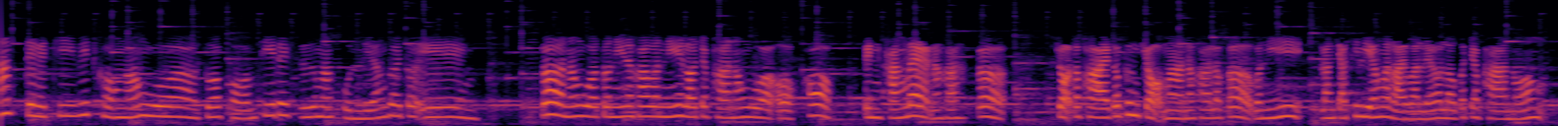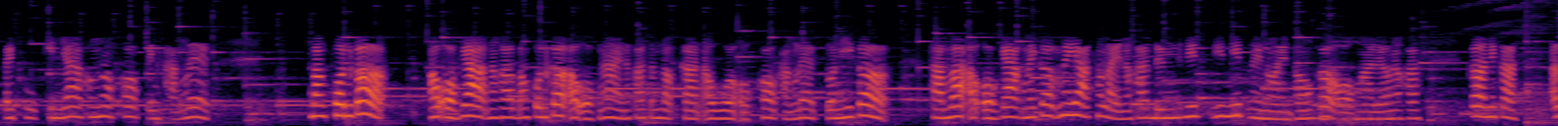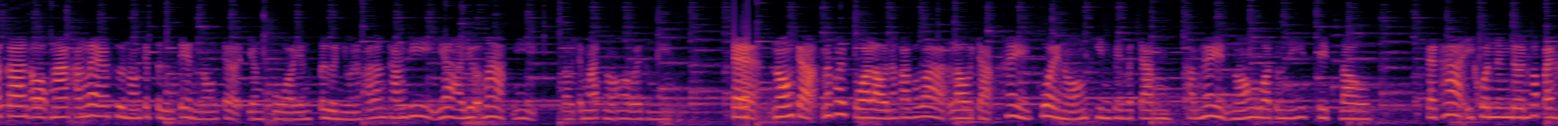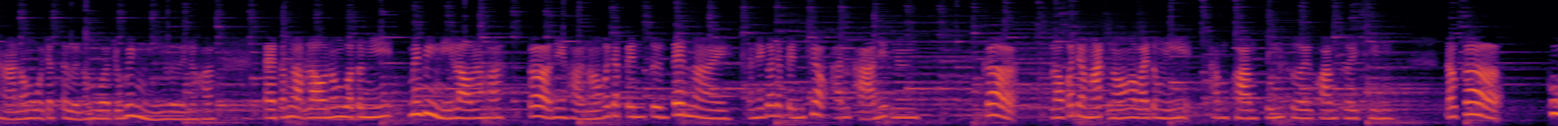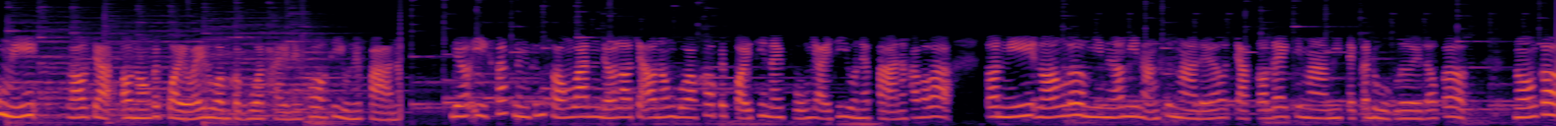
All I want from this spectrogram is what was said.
อัปเดตชีวิตของน้องวัว ตัวผอมที่ได้ซื้อมาขุนเลี้ยงด้วยตัวเอง ก็น้องวัวตัวนี้นะคะ วันนี้เราจะพาน้องวัวออกคอกเป็นครั้งแรกนะคะ ก็เจาะตะพายก็เพิ่งเจาะมานะคะ แล้วก็วันนี้หลังจากที่เลี้ยงมาหลายวันแล้ว เราก็จะพาน้องไปผูกกินหญ้าข้างนอกคอกเป็นครั้งแรก บางคนก็ เอาออกยากนะคะ บางคนก็เอาออกง่ายนะคะสำหรับการเอาวัวออกคอครั้งแรกตัวนี้ก็ถามว่าเอาออกยากไหมก็ไม่ยากเท่าไหร่นะคะ ดึงนิดนิดนิดหน่อยหน่อยๆน้องก็ออกมาแล้วนะคะ ก็นี่ค่ะ อาการออกมาครั้งแรกก็คือน้องจะตื่นเต้นน้องจะยังกลัวยังตื่นอยู่นะคะทั้งทั้งที่หญ้าเยอะมากนี่ เราจะมัดน้องเอาไว้ตรงนี้ แต่น้องจะไม่ค่อยกลัวเรานะคะ เพราะว่าเราจะให้กล้วยน้องกินเป็นประจำทำให้น้องวัวตัวนี้ติดเรา แต่ถ้าอีกคนนึงเดินเข้าไปหาน้องวัวจะตื่นน้องวัวจะวิ่งหนีเลยนะคะ แต่สำหรับเราน้องวัวตัวนี้ไม่วิ่งหนีเรานะคะ ก็นี่ค่ะน้องก็จะเป็นตื่นเต้นหน่อยอันนี้ก็จะเป็นเชือกพันขานิดนึง ก็เราก็จะมัดน้องเอาไว้ตรงนี้ทำความคุ้นเคยความเคยชินแล้วก็พรุ่งนี้เราจะเอาน้องไปปล่อยไว้รวมกับวัวไทยในคอกที่อยู่ในป่านะเดี๋ยวอีกสักหนึ่งถึงสองวันเดี๋ยวเราจะเอาน้องบัวเข้าไปปล่อยที่ในฝูงใหญ่ที่อยู่ในป่านะคะเพราะว่าตอนนี้น้องเริ่มมีเนื้อมีหนังขึ้นมาแล้ว จากตอนแรกที่มามีแต่กระดูกเลย แล้วก็น้องก็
